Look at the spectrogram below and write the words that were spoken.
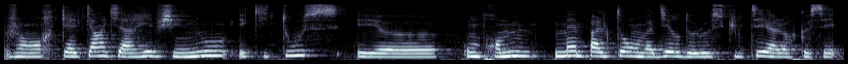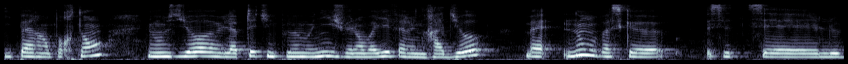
genre quelqu'un qui arrive chez nous et qui tousse et on prend même pas le temps, on va dire, de l'ausculter alors que c'est hyper important. Et on se dit oh il a peut-être une pneumonie, je vais l'envoyer faire une radio. Mais non parce que c'est le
